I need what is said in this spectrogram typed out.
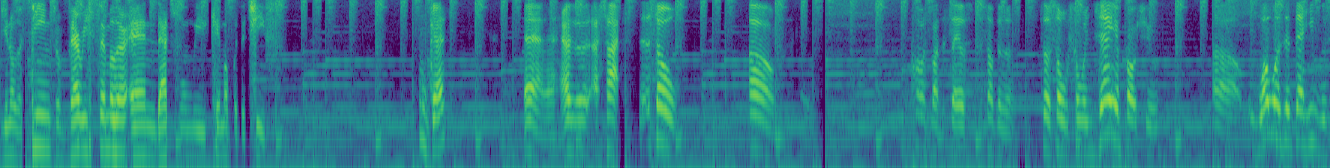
You know the themes are very similar and that's when we came up with the chief. Okay. Yeah that's, that's hot so um I was about to say something. So, so, so when Jay approached you, uh, what was it that he was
